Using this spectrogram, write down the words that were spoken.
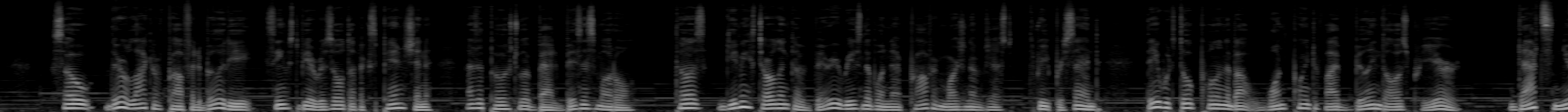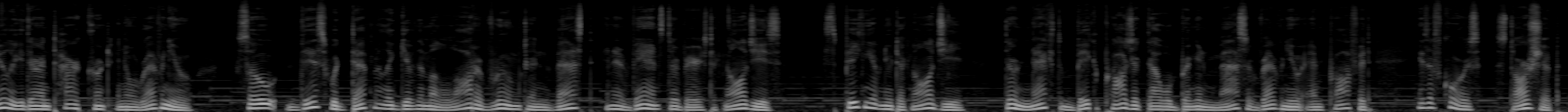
so their lack of profitability seems to be a result of expansion as opposed to a bad business model. Thus, giving Starlink a very reasonable net profit margin of just 3%, they would still pull in about $1.5 billion per year. That's nearly their entire current annual revenue, so this would definitely give them a lot of room to invest and advance their various technologies. Speaking of new technology, their next big project that will bring in massive revenue and profit is of course Starship.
